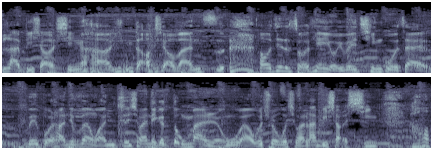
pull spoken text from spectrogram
蜡笔小新啊、樱桃小丸子。然后我记得昨天有一位亲故在微博上就问我，你最喜欢哪个动漫人物啊？我说我喜欢蜡笔小新。然后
